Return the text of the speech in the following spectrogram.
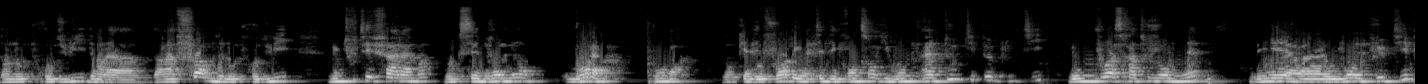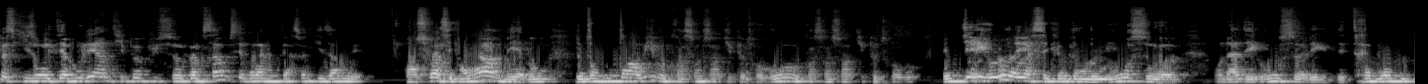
dans nos produits, dans la, dans la forme de nos produits, mais tout est fait à la main. Donc c'est vraiment, voilà, voilà. Donc il y a des fois, il y a peut-être des croissants qui vont être un tout petit peu plus petits, mais le poids sera toujours le même. Mais euh, ils vont être plus petits parce qu'ils ont été roulés un petit peu plus euh, comme ça, ou c'est pas la même personne qui les a roulés? En soi, c'est pas grave, mais bon, de temps en temps, oui, vos croissants sont un petit peu trop gros, vos croissants sont un petit peu trop gros. Et qui est rigolo d'ailleurs, c'est que dans nos grosses, euh, on a des grosses, des très bonnes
